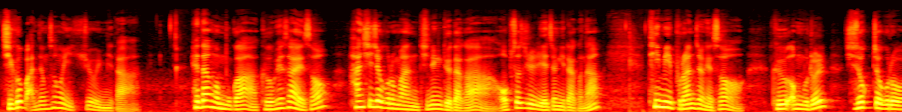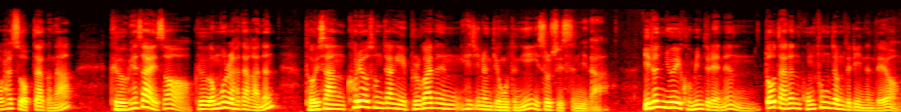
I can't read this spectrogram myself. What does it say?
직업 안정성의 이슈입니다. 해당 업무가 그 회사에서 한시적으로만 진행되다가 없어질 예정이라거나 팀이 불안정해서 그 업무를 지속적으로 할 수 없다거나 그 회사에서 그 업무를 하다가는 더 이상 커리어 성장이 불가능해지는 경우 등이 있을 수 있습니다. 이런 류의 고민들에는 또 다른 공통점들이 있는데요.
